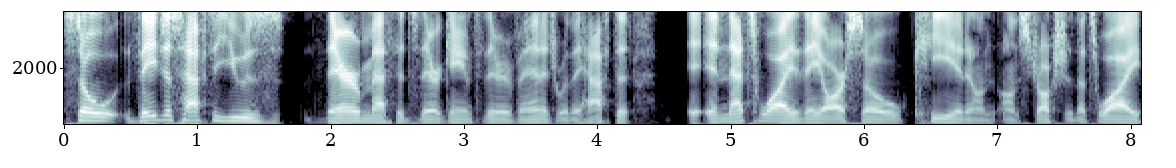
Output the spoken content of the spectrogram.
so they just have to use their methods their game to their advantage where they have to and that's why they are so key in on, on structure. That's why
